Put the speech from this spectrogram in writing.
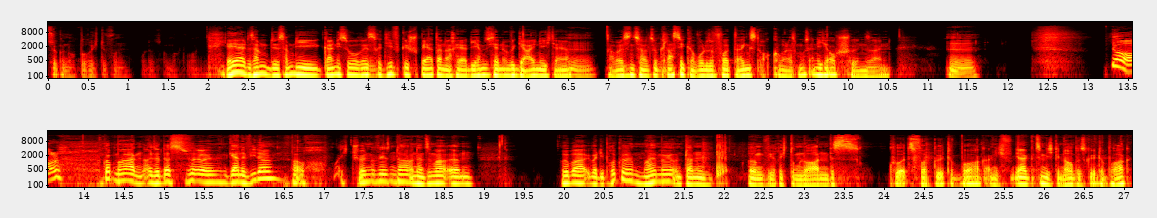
Gibt's ja genug Berichte von, wo das gemacht worden ist. Ja, ja, das haben, das haben die gar nicht so restriktiv gesperrt dann nachher. Die haben sich dann irgendwie geeinigt, ja. Mhm. Aber das sind halt so Mhm. Klassiker, wo du sofort denkst, oh, guck mal, das muss eigentlich auch schön sein. Mhm. Ja, Kopenhagen, also das äh, gerne wieder. War auch echt schön gewesen da. Und dann sind wir ähm, rüber über die Brücke, Malmö und dann irgendwie Richtung Norden bis kurz vor Göteborg, eigentlich ja ziemlich genau bis Göteborg.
